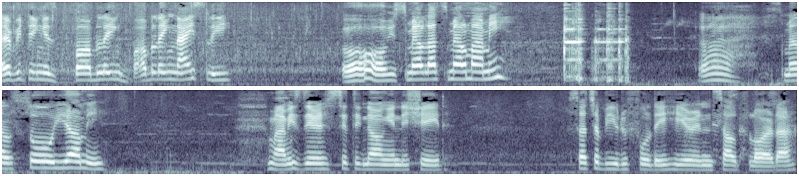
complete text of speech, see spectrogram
Everything is bubbling, bubbling nicely. Oh, you smell that smell, mommy? Ah, smells so yummy. Mommy's there sitting down in the shade. Such a beautiful day here in South Florida.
